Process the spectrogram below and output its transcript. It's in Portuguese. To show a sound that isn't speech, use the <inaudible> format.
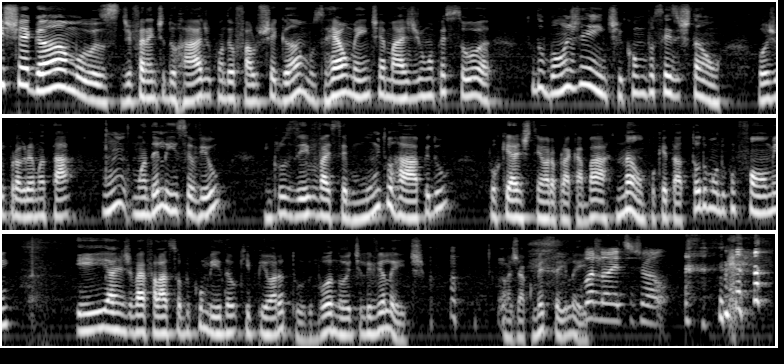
E chegamos! Diferente do rádio, quando eu falo chegamos, realmente é mais de uma pessoa. Tudo bom, gente? Como vocês estão? Hoje o programa tá hum, uma delícia, viu? Inclusive vai ser muito rápido, porque a gente tem hora para acabar? Não, porque tá todo mundo com fome e a gente vai falar sobre comida, o que piora tudo. Boa noite, Lívia Leite. Eu já comecei, Leite. Boa noite, João. <laughs>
